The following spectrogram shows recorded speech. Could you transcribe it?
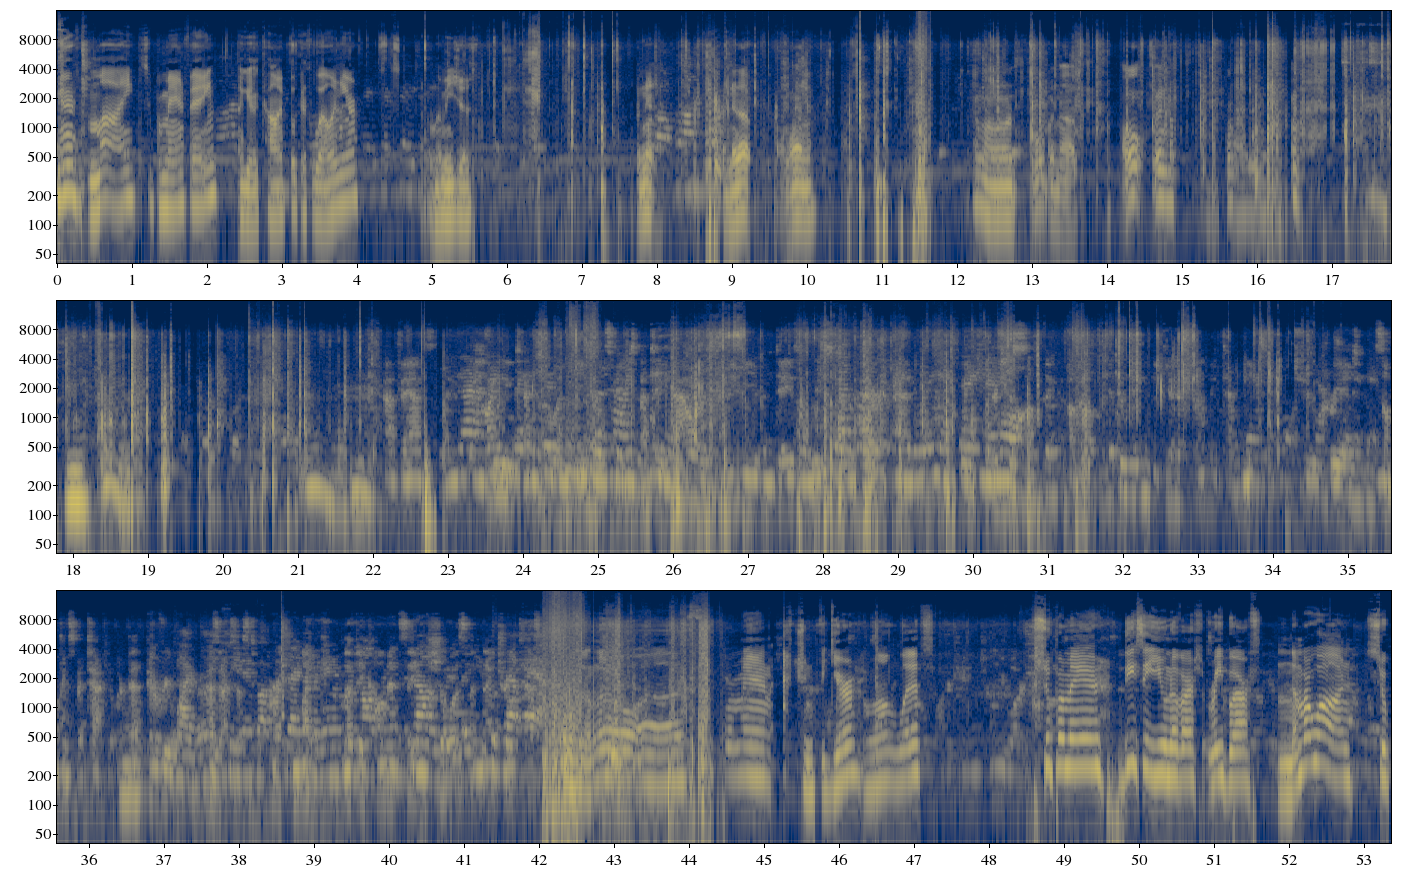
Here's my Superman thing. I get a comic book as well in here. Let me just open it. Open it up. Come on. Come on. Open up. Open the. Advanced, like highly technical and detailed things that take hours, maybe even days or weeks to prepare and complete. There's just something about manipulating beginner-friendly techniques to create something spectacular that everyone has access to. All right, Mike left a comment saying, "Show us the nitrate test." There's a little uh, Superman action figure along with Water change, only water change. Superman DC Universe Rebirth number one Super.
